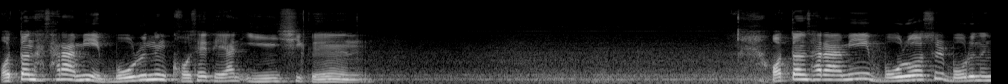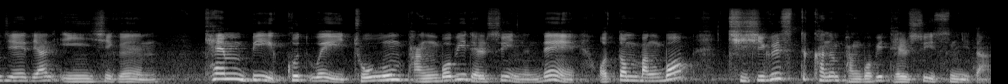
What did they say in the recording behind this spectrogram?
어떤 사람이 모르는 것에 대한 인식은 어떤 사람이 무엇을 모르는지에 대한 인식은 can be good way 좋은 방법이 될 수 있는데 어떤 방법? 지식을 습득하는 방법이 될 수 있습니다.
